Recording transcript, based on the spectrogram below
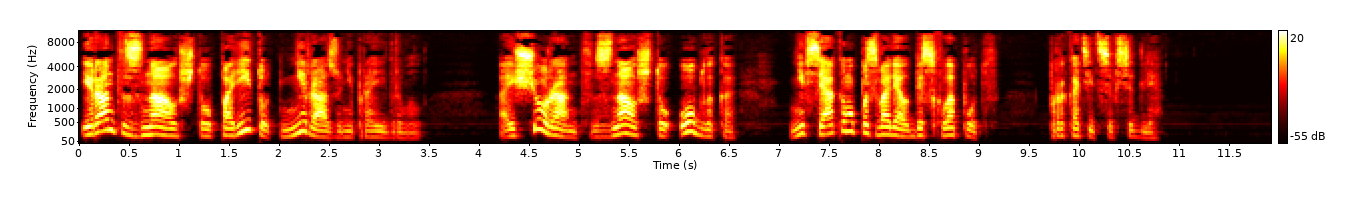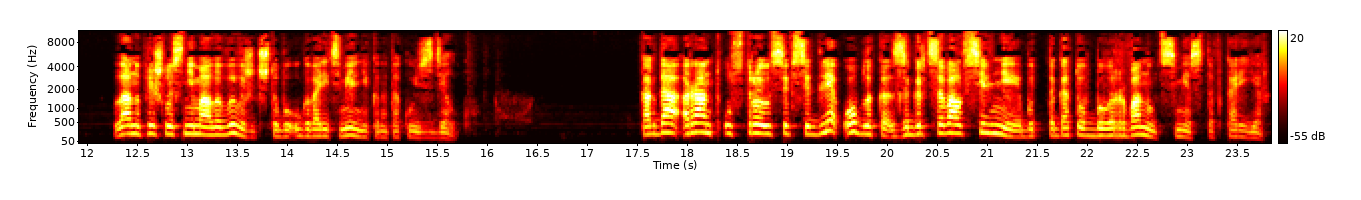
и Рант знал, что пари тот ни разу не проигрывал. А еще Рант знал, что облако не всякому позволял без хлопот прокатиться в седле. Лану пришлось немало выложить, чтобы уговорить Мельника на такую сделку. Когда Рант устроился в седле, облако загорцевал сильнее, будто готов был рвануть с места в карьер.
